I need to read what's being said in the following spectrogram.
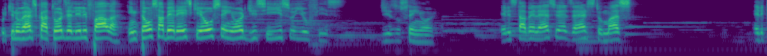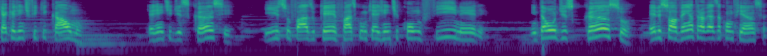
Porque no verso 14 ali ele fala: Então sabereis que eu, o Senhor, disse isso e o fiz, diz o Senhor. Ele estabelece o exército, mas ele quer que a gente fique calmo, que a gente descanse, e isso faz o quê? Faz com que a gente confie nele. Então o descanso ele só vem através da confiança.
